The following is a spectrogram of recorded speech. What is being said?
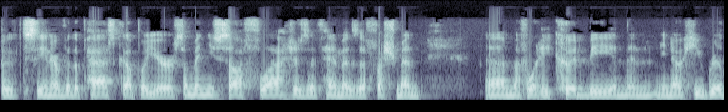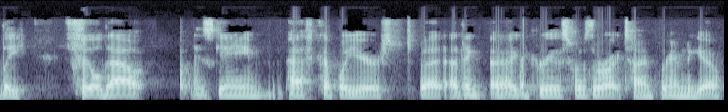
we've seen over the past couple years. I mean, you saw flashes of him as a freshman um, of what he could be, and then you know he really filled out his game the past couple years. But I think I agree this was the right time for him to go.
